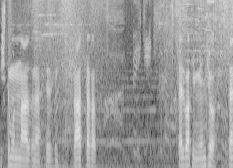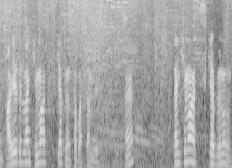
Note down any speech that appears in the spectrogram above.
İçtim onun ağzına Sezgin. Rahatta kal. Gel bakayım Genco. Sen hayırdır lan kime artistik yapıyorsun sabahtan beri? He? Sen kime artistik yapıyorsun oğlum?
